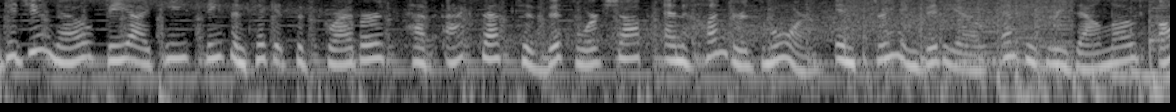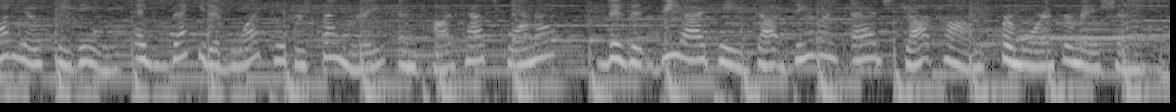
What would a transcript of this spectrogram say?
Did you know VIP season ticket subscribers have access to this workshop and hundreds more in streaming video, MP3 download, audio CD, executive white paper summary, and podcast formats? Visit vip.dealersedge.com for more information.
